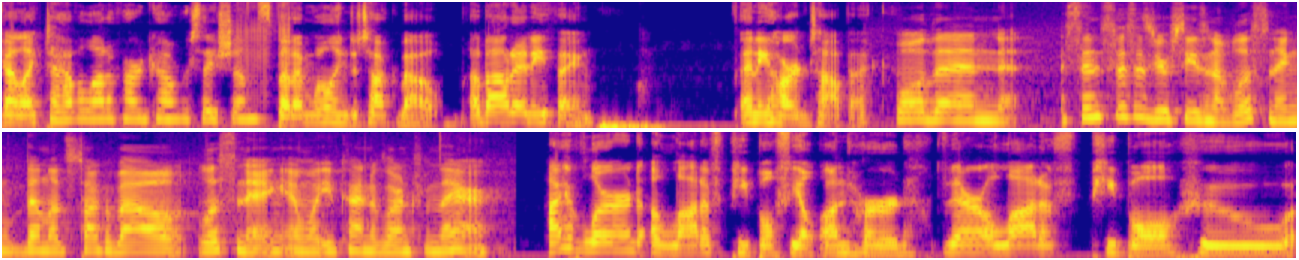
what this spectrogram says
I like to have a lot of hard conversations, but I'm willing to talk about about anything. Any hard topic. Well, then since this is your season of listening, then let's talk about listening and what you've kind of learned from there. I have learned a lot of people feel unheard. There are a lot of people who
